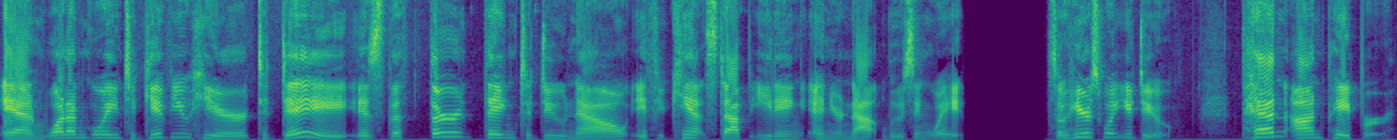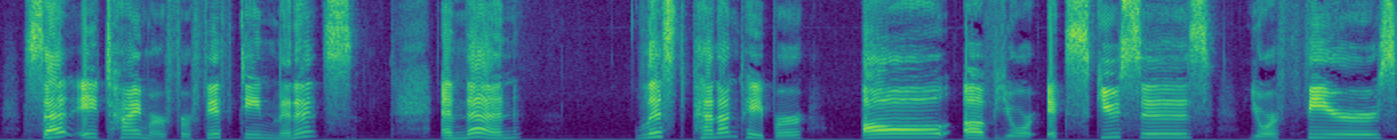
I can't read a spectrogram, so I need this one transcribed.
And what I'm going to give you here today is the third thing to do now if you can't stop eating and you're not losing weight. So here's what you do pen on paper, set a timer for 15 minutes, and then list pen on paper all of your excuses, your fears,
